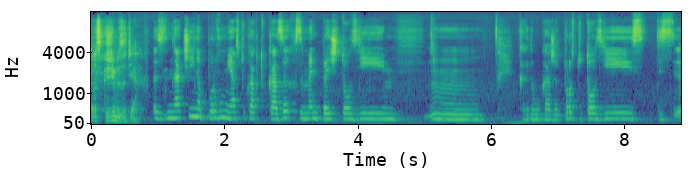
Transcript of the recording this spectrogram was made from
Разкажи ми за тях. Значи на първо място, както казах, за мен беше този... М- как да го кажа? Просто този... е,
